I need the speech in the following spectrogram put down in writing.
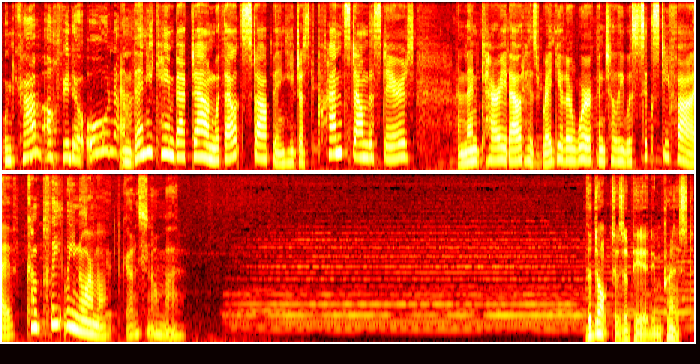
und kam auch wieder ohne And then he came back down without stopping. He just pranced down the stairs and then carried out his regular work until he was 65, completely normal. ganz normal. The doctors appeared impressed.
